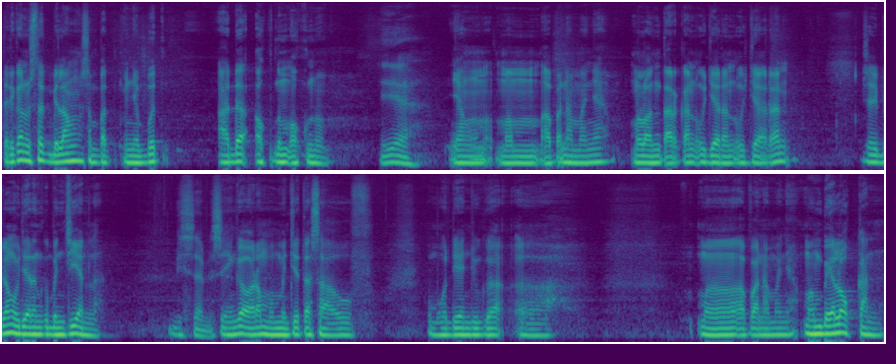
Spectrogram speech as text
tadi kan Ustadz bilang sempat menyebut ada oknum-oknum Iya. yang mem- apa namanya melontarkan ujaran-ujaran bisa dibilang ujaran kebencian lah Bisa bisa. sehingga orang membenci tasawuf kemudian juga eh, me- apa namanya membelokkan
